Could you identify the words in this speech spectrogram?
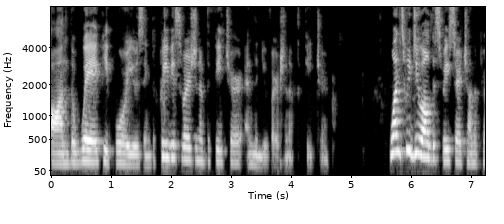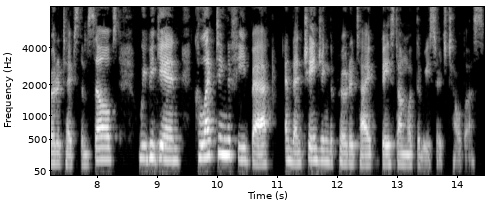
on the way people were using the previous version of the feature and the new version of the feature. Once we do all this research on the prototypes themselves, we begin collecting the feedback and then changing the prototype based on what the research told us.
